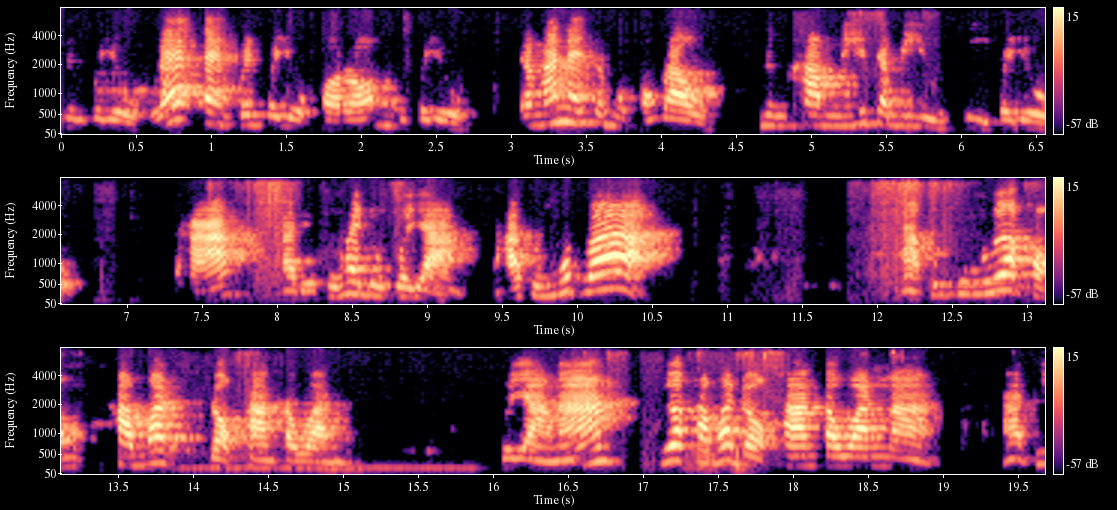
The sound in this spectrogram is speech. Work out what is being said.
หนึ่งประโยค และแต่งเป็นประโยคขอร้องหนึ่งประโยค ดังนั้นในสมุดของเราหนึ่งคำนี้จะมีอยู่สี่ประโยคนะคะอะเดี๋ยวครูให้ดูตัวอย่างนะคะสมมุติว่าคุณครูเลือกของคำว่าดอกทานตะวัน ตัวอย่างนะ เลือกคำว่าดอกทานตะวันมาอะที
